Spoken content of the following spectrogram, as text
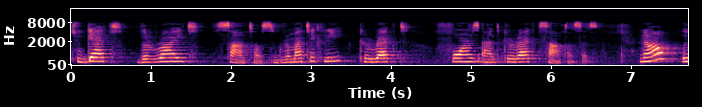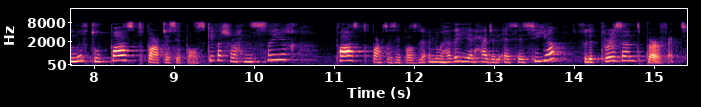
to get the right sentence grammatically correct forms and correct sentences. Now we move to past participles كيفاش راح نصيغ past participles لأنه هذه هي الحاجة الأساسية في ال present perfect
